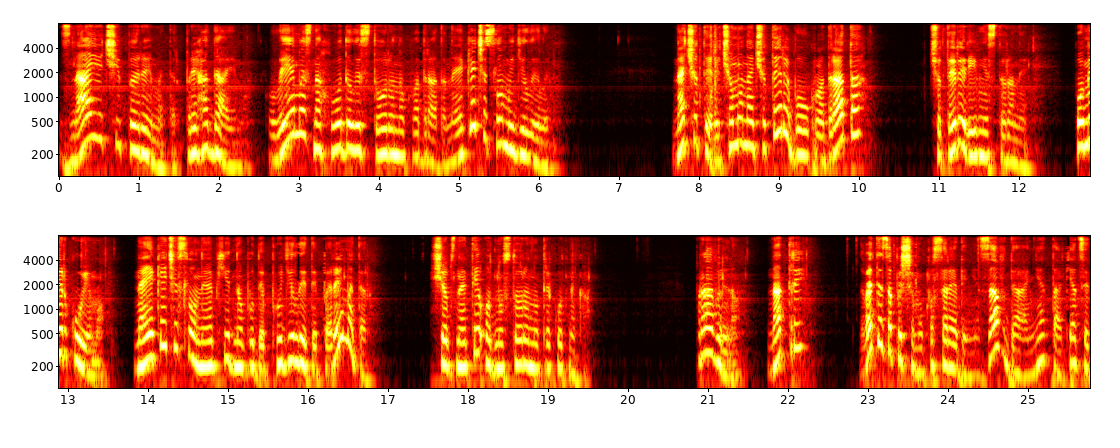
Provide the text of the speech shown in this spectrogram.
Знаючи периметр, пригадаємо, коли ми знаходили сторону квадрата, на яке число ми ділили? На 4. Чому на 4? Бо у квадрата 4 рівні сторони. Поміркуємо, на яке число необхідно буде поділити периметр, щоб знайти одну сторону трикутника. Правильно, на 3. Давайте запишемо посередині завдання. Так, я цей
